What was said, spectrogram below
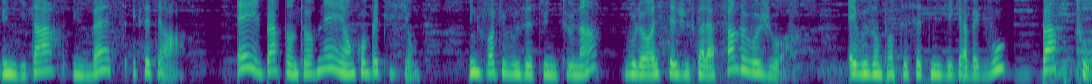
une guitare, une basse, etc. Et ils partent en tournée et en compétition. Une fois que vous êtes une tuna, vous le restez jusqu'à la fin de vos jours. Et vous emportez cette musique avec vous partout.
